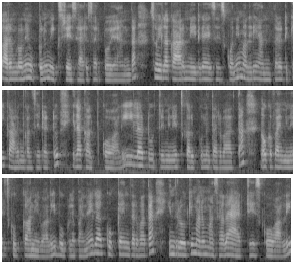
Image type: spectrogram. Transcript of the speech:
కారంలోనే ఉప్పును మిక్స్ చేశారు. సరిపోయేంత. సో ఇలా కారం నీట్గా వేసేసుకొని మళ్ళీ అంతటికి కారం కలిసేటట్టు ఇలా కలుపుకోవాలి. ఇలా టూ త్రీ మినిట్స్ కలుపుకున్న తర్వాత ఒక ఫైవ్ మినిట్స్ కుక్ కానివ్వాలి బొగ్గుల పైన. ఇలా కుక్ అయిన తర్వాత ఇందులోకి మనం మసాలా యాడ్ చేసుకోవాలి.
